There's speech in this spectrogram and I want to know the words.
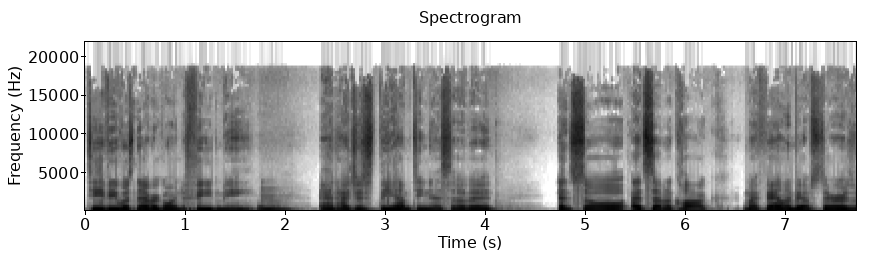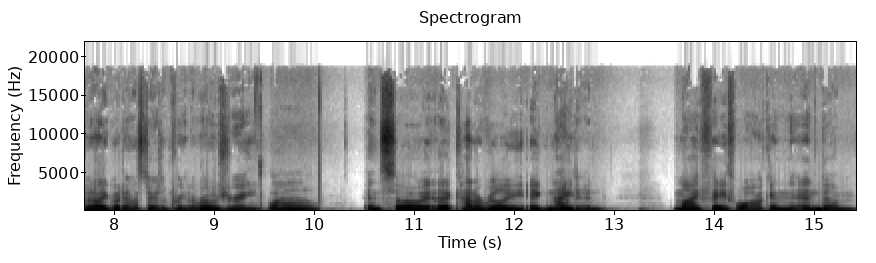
TV was never going to feed me, mm. and I just the emptiness of it. And so at seven o'clock, my family would be upstairs, but I'd go downstairs and pray the rosary. Wow. And so it- that kind of really ignited my faith walk, and and um,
